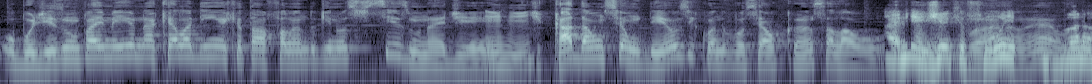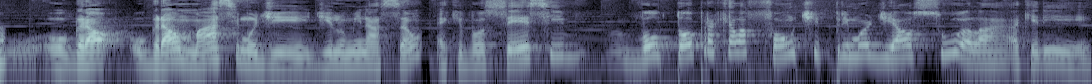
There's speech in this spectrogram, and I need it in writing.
O budismo vai meio naquela linha que eu tava falando do gnosticismo, né? De, Uhum. de cada um ser um deus e quando você alcança lá o. A energia que nirvana, flui, né, o, o, o grau, o grau máximo de, de iluminação é que você se voltou para aquela fonte primordial sua lá, aquele,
